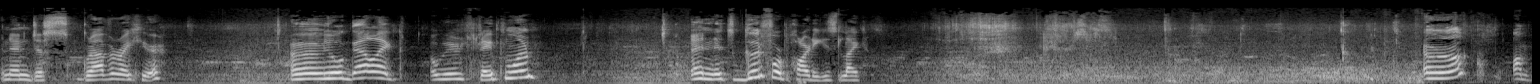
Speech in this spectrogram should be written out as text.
and then just grab it right here, and you'll get like a weird shaped one, and it's good for parties. Like um,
